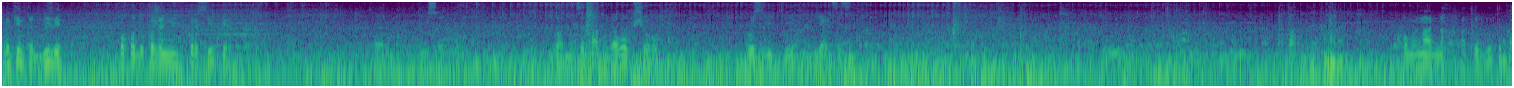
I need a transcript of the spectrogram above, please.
Прикиньте, білі, походу, кожані кросівки. Ферма 55. Ладно, це так, для общого розвиття яйця Поминальна атрибутика.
